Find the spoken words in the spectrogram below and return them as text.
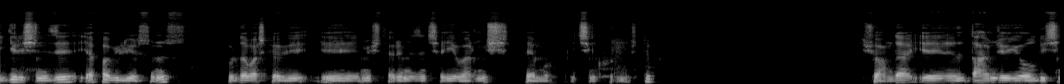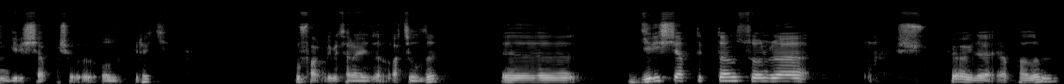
girişinizi yapabiliyorsunuz. Burada başka bir e, müşterimizin şeyi varmış. Demo için kurmuştuk. Şu anda e, daha önce üye olduğu için giriş yapmış olduk direkt. Bu farklı bir tarayıcıda açıldı. E, giriş yaptıktan sonra şöyle yapalım.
